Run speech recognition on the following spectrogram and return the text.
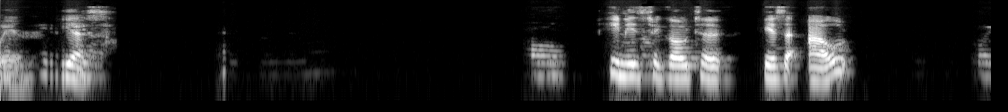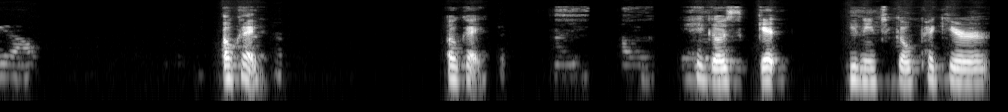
Where? Mm-hmm. Yes. Oh. He needs to go to, is it out? Okay. Okay. He goes, get, you need to go pick your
